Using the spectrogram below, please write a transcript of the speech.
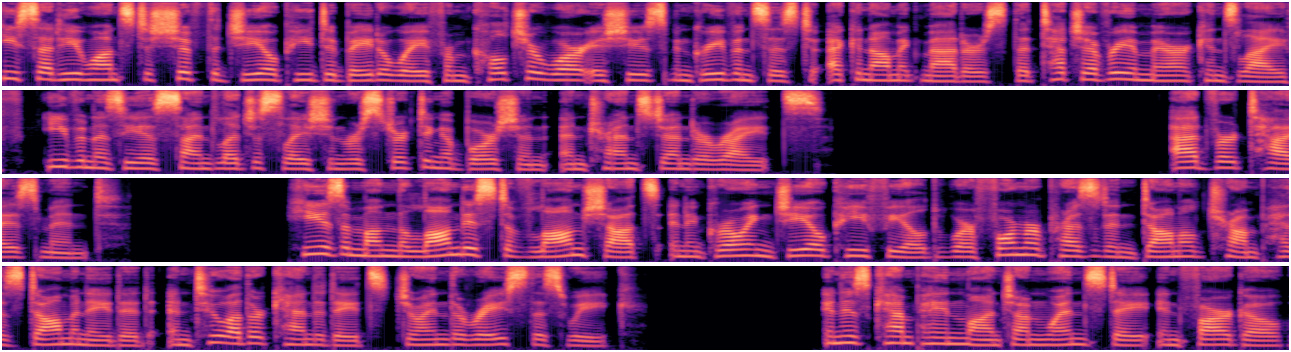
He said he wants to shift the GOP debate away from culture war issues and grievances to economic matters that touch every American's life, even as he has signed legislation restricting abortion and transgender rights. Advertisement He is among the longest of long shots in a growing GOP field where former President Donald Trump has dominated and two other candidates joined the race this week. In his campaign launch on Wednesday in Fargo,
